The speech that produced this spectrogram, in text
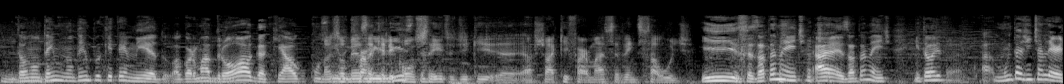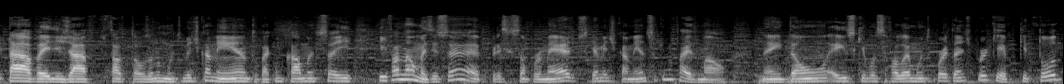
Uhum. Então não tem, não tem por que ter medo. Agora, uma uhum. droga, que é algo consumido Mais ou menos aquele conceito de que é, achar que farmácia vende saúde. Isso, exatamente. ah, exatamente. Então ele, é. muita gente alertava ele já está tá usando muito medicamento, vai com calma nisso aí. E ele fala, não, mas isso é prescrição por médicos, que é medicamento, isso que não faz mal. Né? Uhum. Então, é isso que você falou, é muito importante, por quê? Porque todo,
